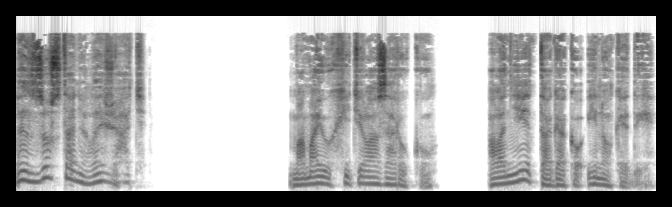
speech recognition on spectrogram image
len zostaň ležať. Mama ju chytila za ruku, ale nie tak ako inokedy.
